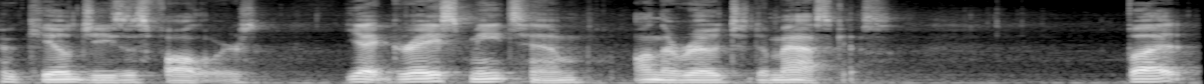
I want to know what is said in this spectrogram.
who killed Jesus' followers, yet grace meets him on the road to Damascus. But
